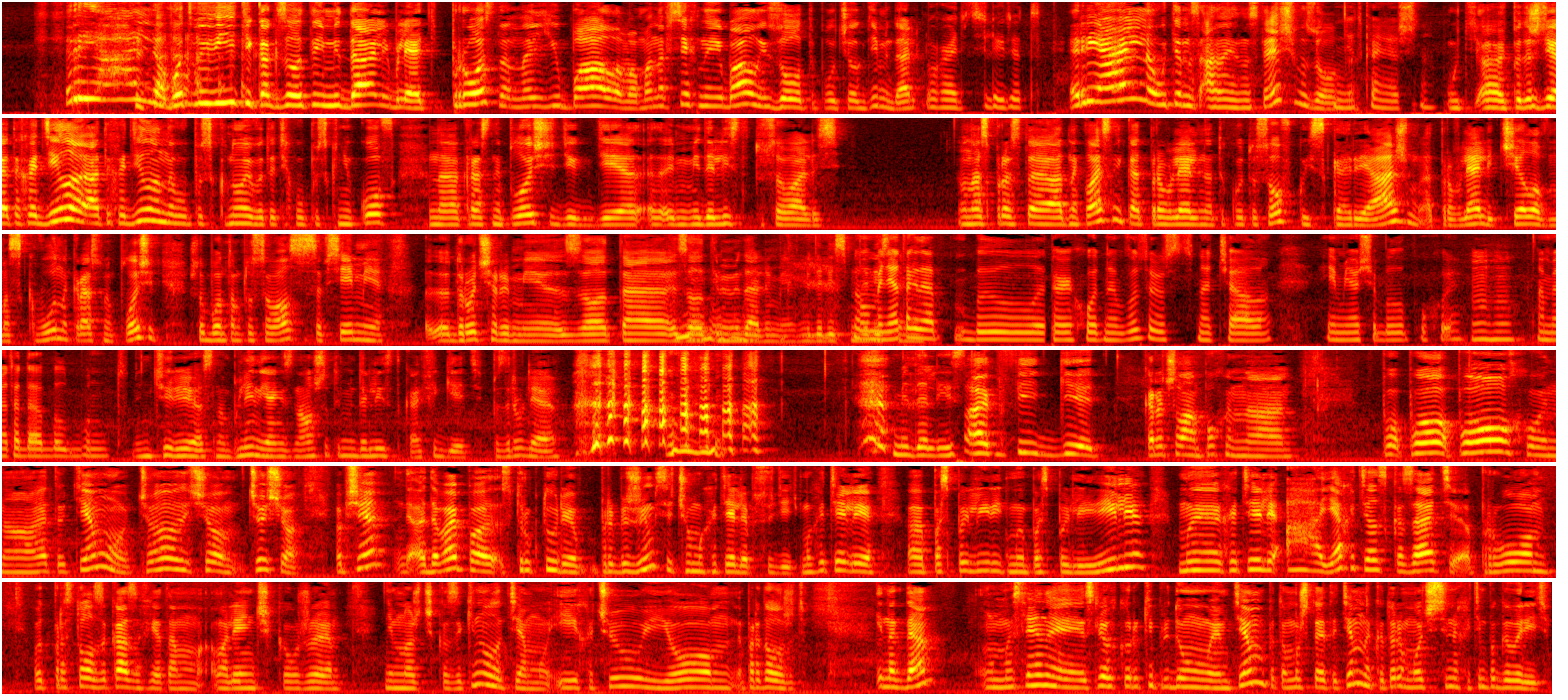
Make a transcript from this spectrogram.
Реально! Вот вы видите, как золотые медали, блядь, просто наебала вам. Она всех наебала и золото получила. Где медаль? У родителей где-то. Реально? У тебя нас- она из настоящего золота? Нет, конечно. У а, подожди, а ты ходила, а ты ходила на выпускной вот этих выпускников на Красной площади, где э, медалисты тусовались? У нас просто одноклассника отправляли на такую тусовку из Коряжмы, отправляли чела в Москву на Красную площадь, чтобы он там тусовался со всеми э, дрочерами с золотыми медалями, медалистами. Ну, у меня тогда был переходный возраст сначала, и мне вообще было пухой. Мгм. А у меня тогда был бунт. Интересно, блин, я не знала, что ты медалистка, офигеть, поздравляю. Медалист. Офигеть. Короче, ладно, похуй на по, по, похуй на эту тему. Что еще? Что еще? Вообще, э, давай по структуре пробежимся, что мы хотели обсудить. Мы хотели э, поспойлерить, мы поспойлерили. Мы хотели... А, я хотела сказать про... Вот про стол заказов я там маленечко уже немножечко закинула тему и хочу ее продолжить. Иногда мы с Леной с легкой руки придумываем тему, потому что это тема, на которой мы очень сильно хотим поговорить.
